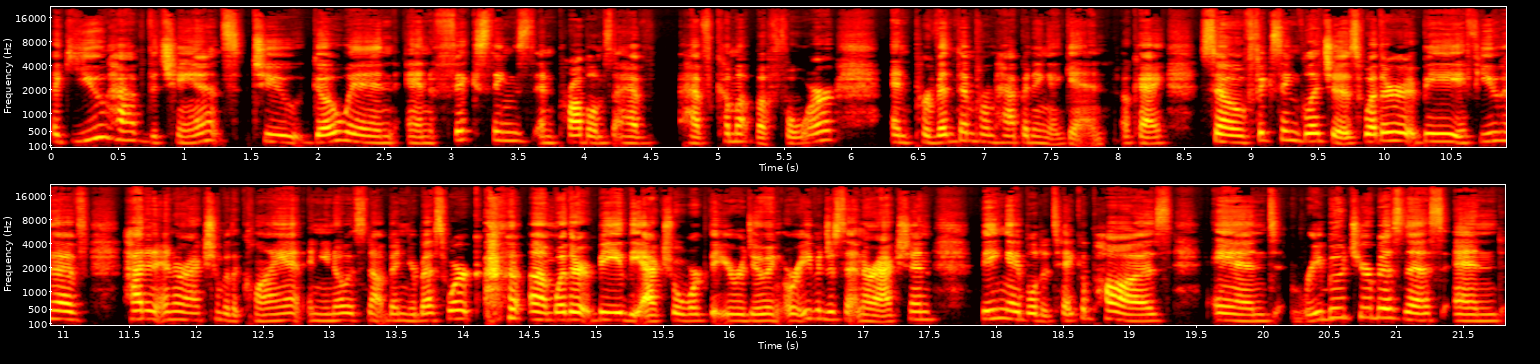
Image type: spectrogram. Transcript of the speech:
like you have the chance to go in and fix things and problems that have have come up before and prevent them from happening again. Okay. So fixing glitches, whether it be if you have had an interaction with a client and you know it's not been your best work, um, whether it be the actual work that you were doing or even just the interaction, being able to take a pause and reboot your business and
